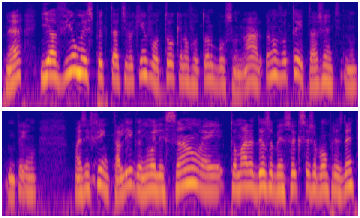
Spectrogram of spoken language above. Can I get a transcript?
né? E havia uma expectativa, quem votou, quem não votou no Bolsonaro, eu não votei, tá, gente? Não, não tenho... Mas, enfim, tá ali, ganhou a eleição, é, tomara Deus abençoe que seja bom presidente.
